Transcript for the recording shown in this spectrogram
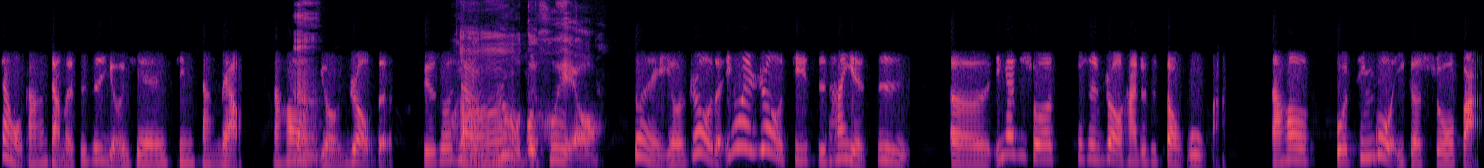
像我刚刚讲的，就是有一些新香料，然后嗯有肉的，比如说像哦肉的会哦，对，有肉的，因为肉其实它也是呃，应该是说就是肉它就是动物嘛。然后我听过一个说法，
